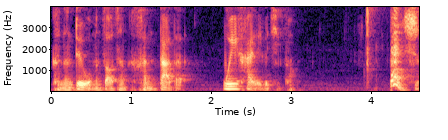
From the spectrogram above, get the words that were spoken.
可能对我们造成很大的危害的一个情况。但是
